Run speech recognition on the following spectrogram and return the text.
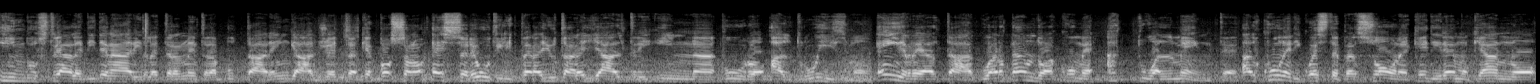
industriale di denari letteralmente da buttare in gadget che possano essere utili per aiutare gli altri in puro altruismo. E in realtà, guardando a come attualmente alcune di queste persone che diremo che hanno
